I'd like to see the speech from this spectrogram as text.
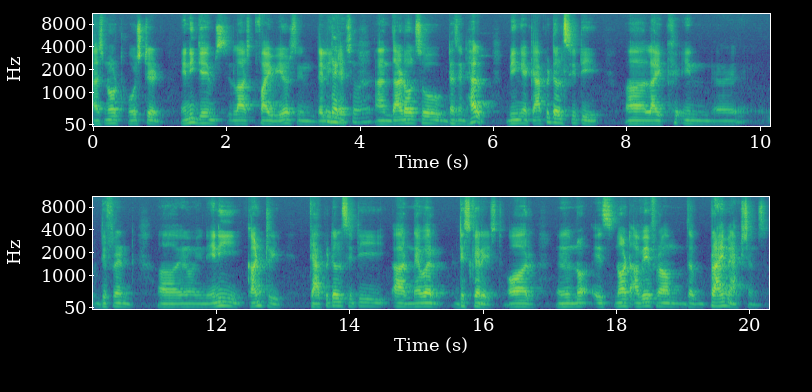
has not hosted any games last five years in Delhi, Delhi and that also doesn't help. Being a capital city uh, like in uh, different uh, you know in any country capital city are never discouraged or uh, no, is not away from the prime actions.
